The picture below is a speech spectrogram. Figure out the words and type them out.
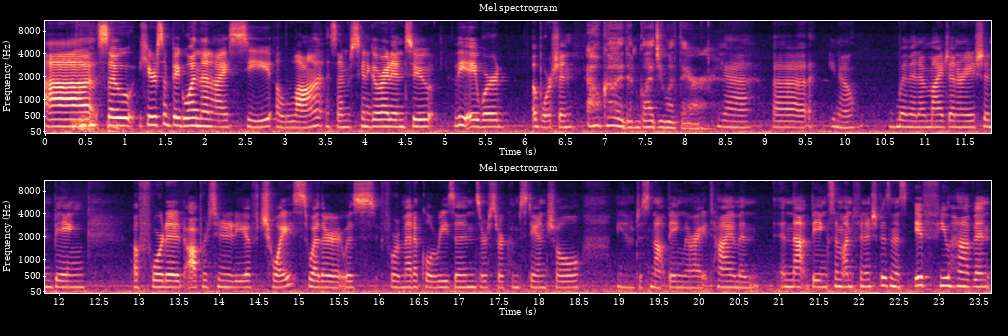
uh, so here's a big one that I see a lot. So I'm just gonna go right into the A word, abortion. Oh, good. I'm glad you went there. Yeah, uh, you know, women of my generation being afforded opportunity of choice, whether it was for medical reasons or circumstantial, you know, just not being the right time and and that being some unfinished business. If you haven't,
